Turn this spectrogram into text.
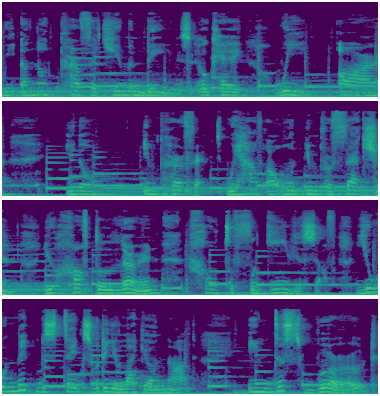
We are not perfect human beings, okay? We are, you know, imperfect. We have our own imperfection. You have to learn how to forgive yourself. You will make mistakes whether you like it or not. In this world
